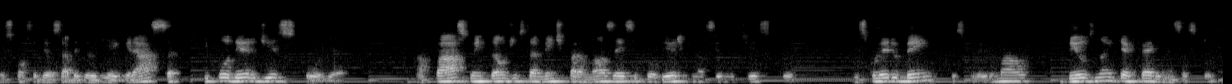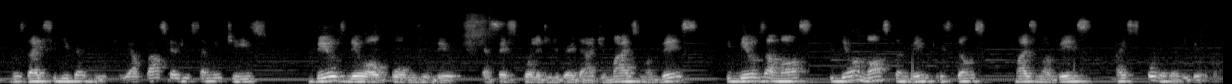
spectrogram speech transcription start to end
nos concedeu sabedoria e graça e poder de escolha. A Páscoa, então, justamente para nós é esse poder que nós temos de escolha escolher o bem, escolher o mal. Deus não interfere nessas coisas, nos dá esse livre-arbítrio. E a Páscoa é justamente isso. Deus deu ao povo judeu essa escolha de liberdade mais uma vez, e Deus a nós, e deu a nós também, cristãos, mais uma vez, a escolha da liberdade.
